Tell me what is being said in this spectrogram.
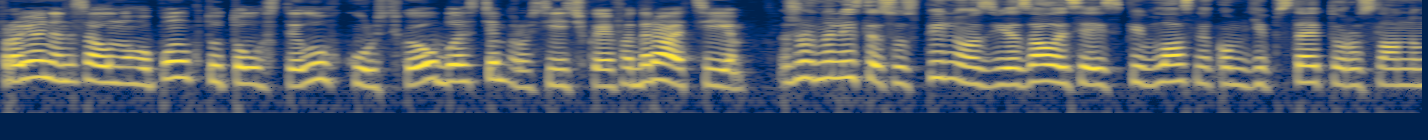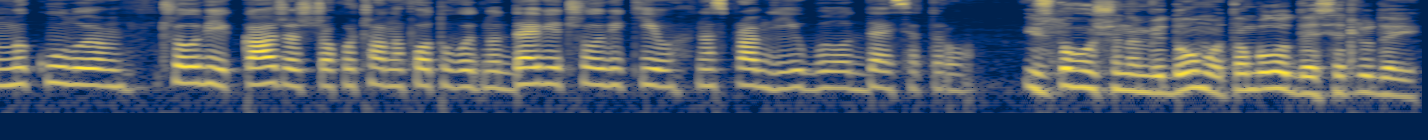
в районі населеного пункту Толстий Луг Курської області Російської Федерації. Журналісти Суспільного зв'язалися із співвласником Діпстейту Русланом Микулою. Чоловік каже, що, хоча на фото видно 9 чоловіків, насправді їх було десятеро. І з того, що нам відомо, там було 10 людей.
